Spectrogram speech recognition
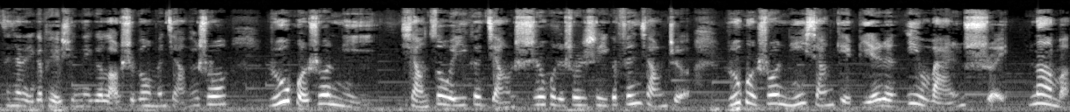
参加了一个培训，那个老师跟我们讲，他说，如果说你想作为一个讲师或者说是一个分享者，如果说你想给别人一碗水，那么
